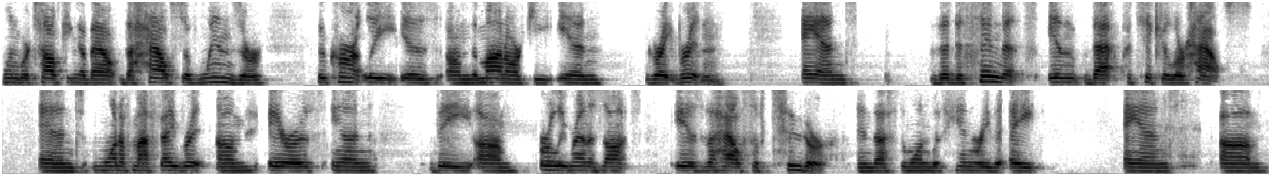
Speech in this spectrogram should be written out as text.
when we're talking about the House of Windsor, who currently is um, the monarchy in Great Britain. And the descendants in that particular house. And one of my favorite um, eras in the um, early Renaissance is the House of Tudor, and that's the one with Henry VIII and um,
